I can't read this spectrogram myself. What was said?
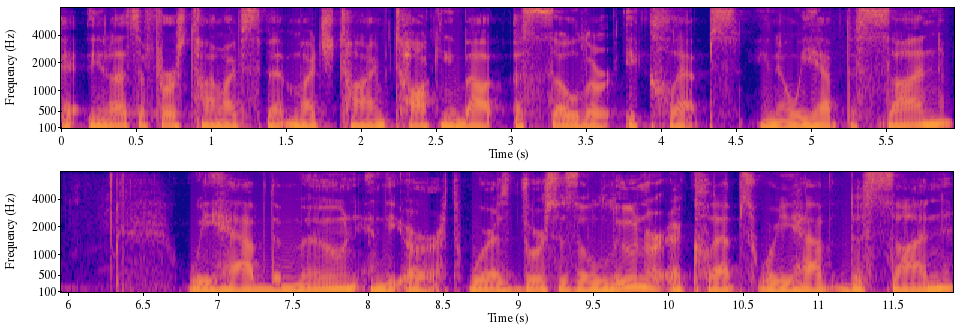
eh, you know, that's the first time I've spent much time talking about a solar eclipse. You know, we have the sun, we have the moon, and the earth. Whereas versus a lunar eclipse, where you have the sun,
